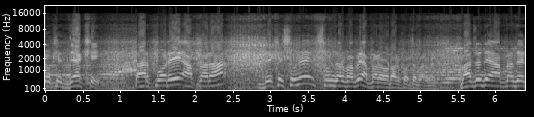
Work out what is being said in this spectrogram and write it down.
চোখে দেখে। তারপরে আপনারা দেখে শুনে সুন্দরভাবে আপনারা অর্ডার করতে পারবেন। বা যদি আপনাদের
